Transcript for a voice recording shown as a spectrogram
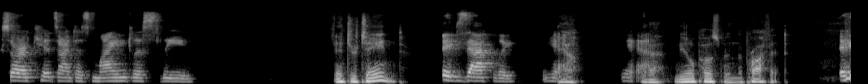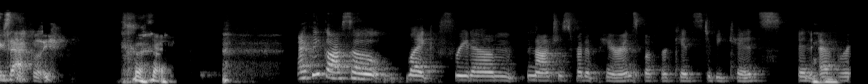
so our kids aren't just mindlessly entertained exactly yeah yeah, yeah. yeah. neil postman the prophet exactly I think also like freedom, not just for the parents, but for kids to be kids in mm-hmm. every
